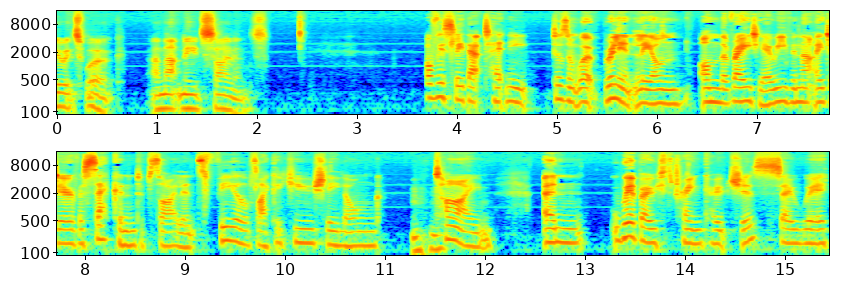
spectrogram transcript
do its work. And that needs silence. Obviously, that technique doesn't work brilliantly on on the radio. Even that idea of a second of silence feels like a hugely long mm-hmm. time. And we're both trained coaches, so we're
